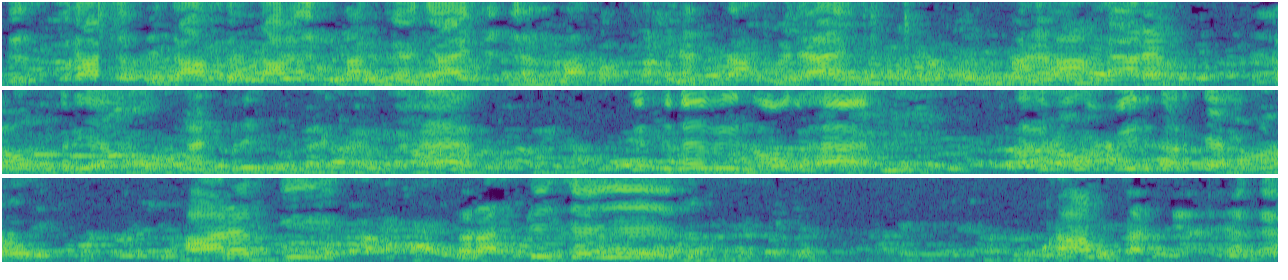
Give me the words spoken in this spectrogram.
काम का विकास का काम इतना किया जाए कि जनता को प्रसन्नता हो जाए। और यहाँ हमारे लोकप्रिय मुख्यमंत्री जी बैठे हुए हैं। जितने भी लोग हैं सब लोग मिल करके हम लोग भारत की तरक्की के लिए काम करते रहेंगे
